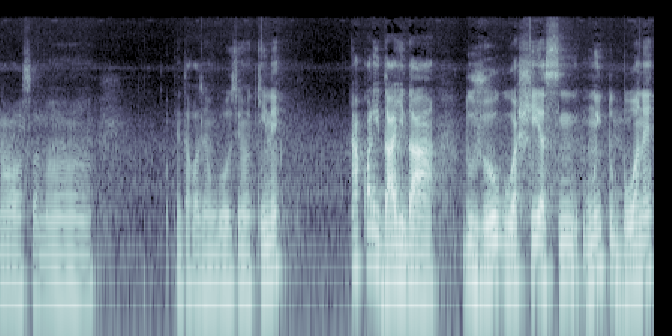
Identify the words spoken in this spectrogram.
Nossa, mano. Vou tentar fazer um golzinho aqui, né? A qualidade da, do jogo achei assim muito boa, né?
